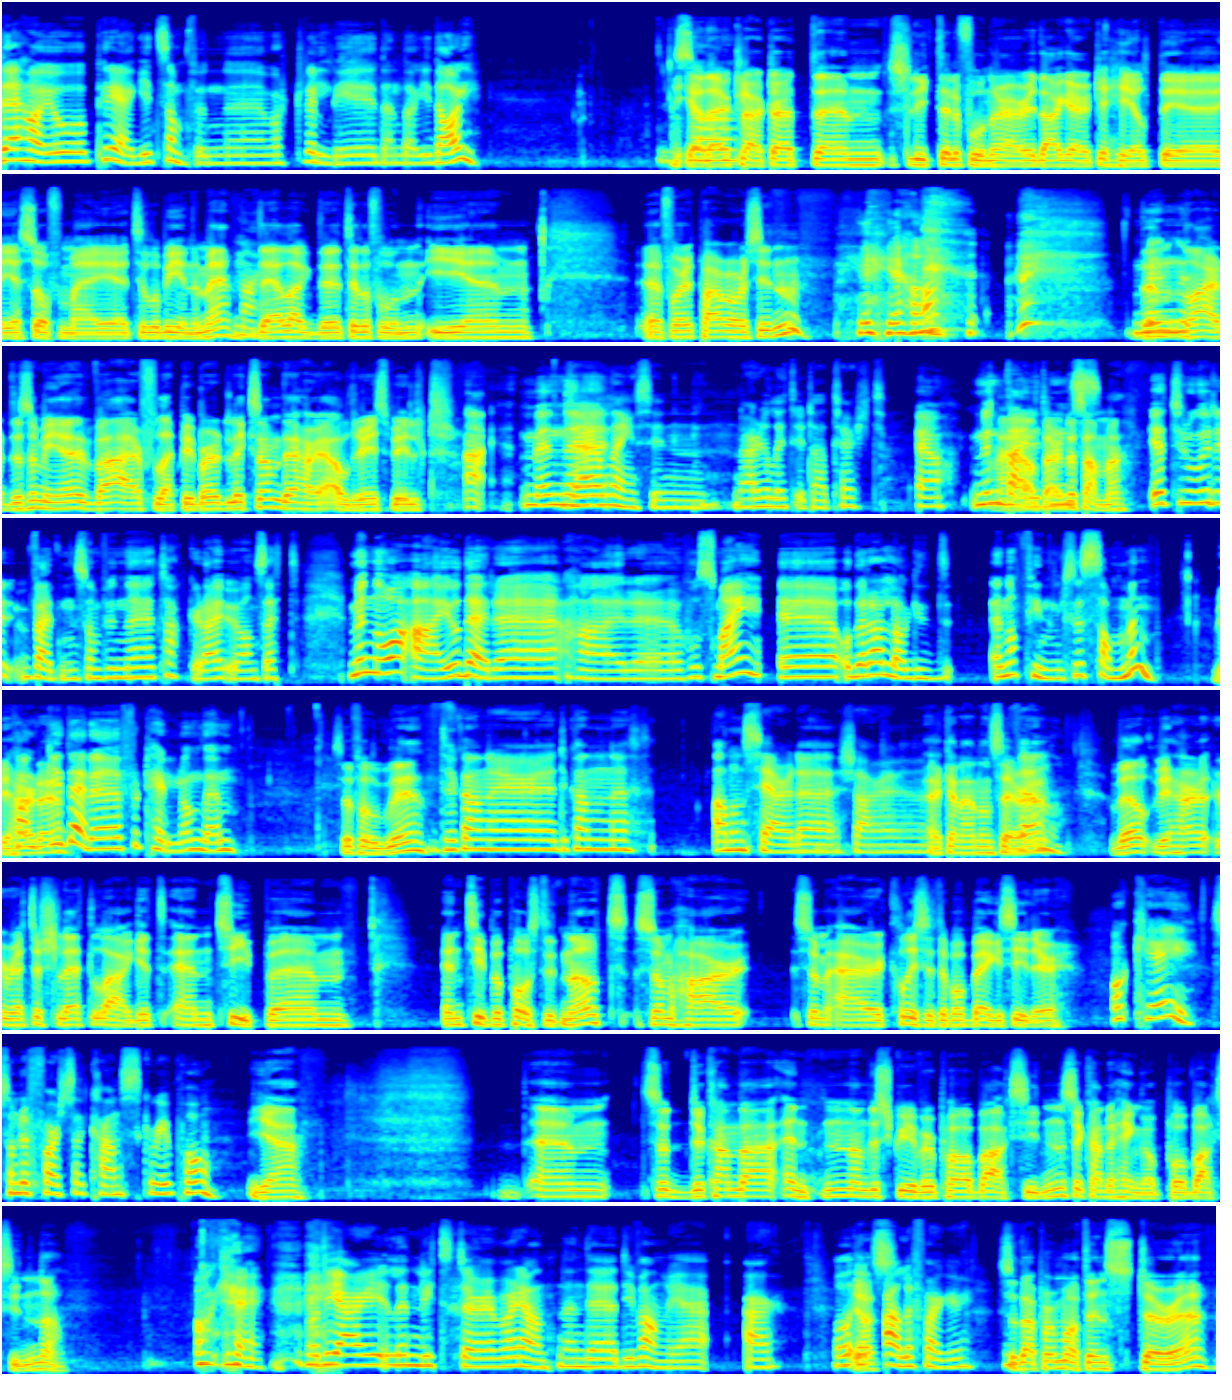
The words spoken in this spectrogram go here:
Det har jo preget samfunnet vårt veldig den dag i dag. Ja, det er jo klart at um, slik telefoner er i dag, er jo ikke helt det jeg så for meg til å begynne med. Nei. Det jeg lagde telefonen i um, for et par år siden. ja. Den, Men, nå er det så mye Hva er Flappy Bird, liksom? Det har jeg aldri spilt. nei, men, Det er jo lenge siden. Nå er det litt utdatert. ja. men Nei, alt er det samme. jeg tror verdenssamfunnet takker deg uansett. Men nå er jo dere her eh, hos meg, eh, og dere har lagd en oppfinnelse sammen. Vi har Kan det, ikke dere fortelle om den? selvfølgelig. Du kan, eh, du kan eh, annonsere det, kjære Jeg kan annonsere. det. Vel, vi har rett og slett laget en type um, En type Post-It-note som har Som er klissete på begge sider. OK. Som du fortsatt kan skrive på. Ja. Um, så du kan da enten, om du skriver på baksiden, så kan du henge opp på baksiden, da. ok. Og de er i den litt større varianten enn det de vanlige er. Og i Yes. alle farger. Så det er på en måte en større,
